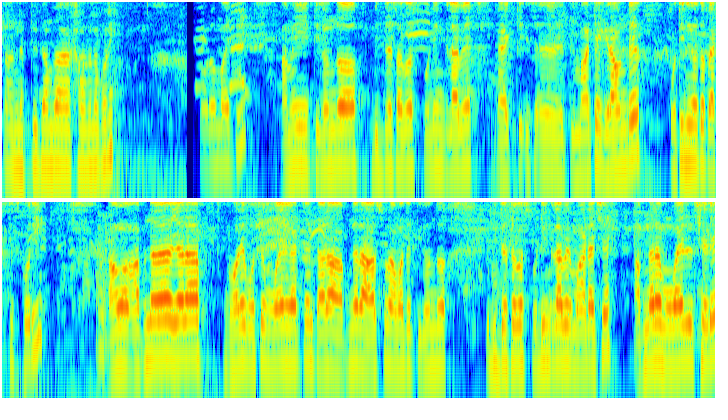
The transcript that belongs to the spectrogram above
তার নেতৃত্বে আমরা খেলাধুলা করি। সৌরভ মাইতি, আমি তিলন্দ বিদ্যাসাগর স্পোর্টিং ক্লাবে প্র্যাকটিস মাঠে গ্রাউন্ডে প্রতিনিয়ত প্র্যাকটিস করি। আপনারা যারা ঘরে বসে মোবাইল ঘাটছেন, তারা আপনারা আসুন, আমাদের তিলন্দ বিদ্যাসাগর স্পোর্টিং ক্লাবের মাঠ আছে। আপনারা মোবাইল ছেড়ে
